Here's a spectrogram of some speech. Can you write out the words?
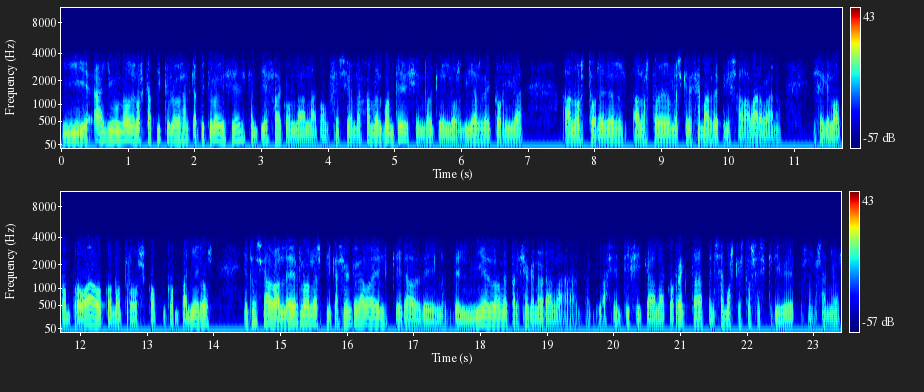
Y hay uno de los capítulos, el capítulo 16, que empieza con la, confesión de Juan Belmonte diciendo que en los días de corrida a los toreros, a los toreros les crece más deprisa la barba, ¿no? Dice que lo ha comprobado con otros compañeros. Y entonces, claro, al leerlo, la explicación que daba él, que era del, del miedo, me pareció que no era la, la, científica, la correcta. Pensemos que esto se escribe pues, en los años,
